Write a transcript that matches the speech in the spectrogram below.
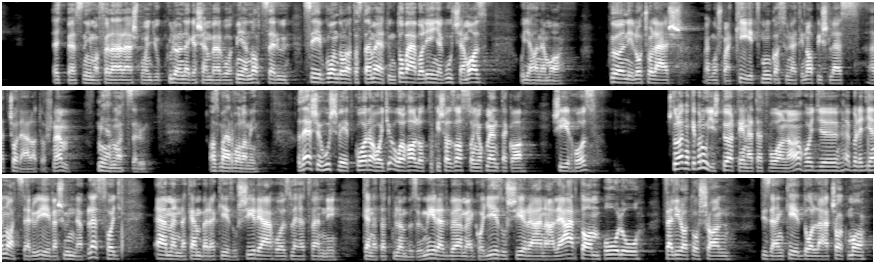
egy perc néma felállás mondjuk, különleges ember volt, milyen nagyszerű, szép gondolat, aztán mehetünk tovább, a lényeg úgysem az, ugye, hanem a kölni, locsolás, meg most már két munkaszüneti nap is lesz, hát csodálatos, nem? Milyen nagyszerű. Az már valami. Az első húsvétkor, ahogy jól hallottuk is, az asszonyok mentek a sírhoz, és tulajdonképpen úgy is történhetett volna, hogy ebből egy ilyen nagyszerű éves ünnep lesz, hogy elmennek emberek Jézus sírjához, lehet venni kenetet különböző méretbe, meg hogy Jézus sírjánál leártam, póló, feliratosan, 12 dollár csak ma,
